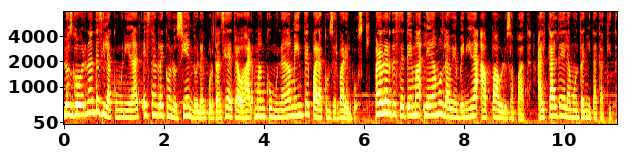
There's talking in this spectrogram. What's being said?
Los gobernantes y la comunidad están reconociendo la importancia de trabajar mancomunadamente para conservar el bosque. Para hablar de este tema, le damos la bienvenida a Pablo Zapata, alcalde de la montañita Caqueta.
